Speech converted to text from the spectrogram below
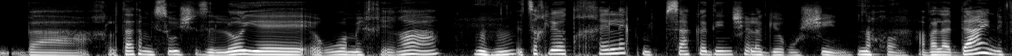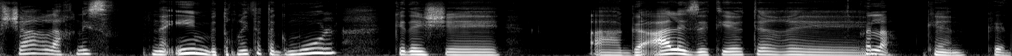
בהחלטת המיסוי שזה לא יהיה אירוע מכירה, mm-hmm. זה צריך להיות חלק מפסק הדין של הגירושין. נכון. אבל עדיין אפשר להכניס תנאים בתוכנית התגמול, כדי שההגעה לזה תהיה יותר... אה, קלה. כן. כן.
